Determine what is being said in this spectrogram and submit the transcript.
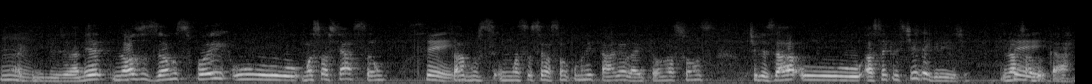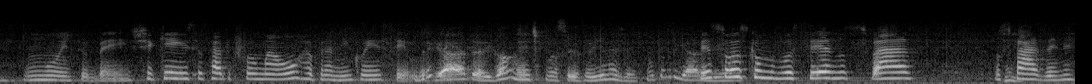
hum. aqui em Minas Gerais, nós usamos, foi o, uma associação Sei. Sabe, uma associação comunitária lá. Então nós fomos utilizar o, a sacristia da igreja de Nossa Senhora do Carmo. Muito bem. Chiquinho, você sabe que foi uma honra para mim conhecê-lo. Obrigada, igualmente com vocês aí, né, gente? Muito obrigada. Pessoas como você nos faz nos fazem né,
